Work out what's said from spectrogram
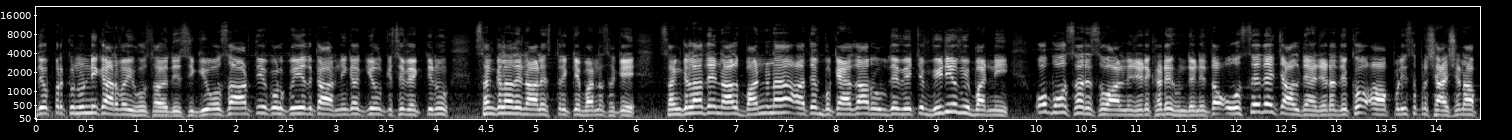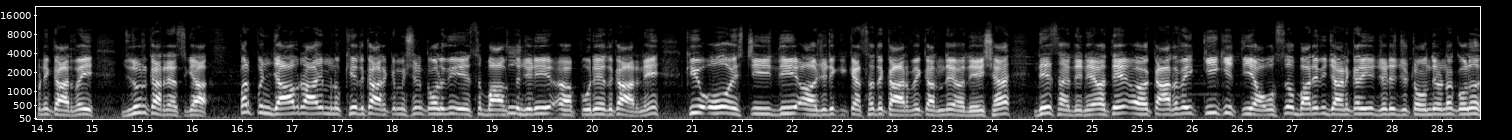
ਦੇ ਉੱਪਰ ਕਾਨੂੰਨੀ ਕਾਰਵਾਈ ਹੋ ਸਕਦੀ ਸੀਗੀ। ਉਸ ਆੜਤੀ ਕੋਲ ਕੋਈ ਅਧਿਕਾਰ ਨਹੀਂਗਾ ਕਿ ਉਹ ਕਿਸੇ ਵਿਅਕਤੀ ਨੂੰ ਸੰਗਲਾਂ ਦੇ ਨਾਲ ਇਸ ਤਰੀਕੇ ਬੰਨ ਸਕੇ। ਸੰਗਲਾਂ ਦੇ ਨਾਲ ਬੰਨਣਾ ਅਤੇ ਬਕਾਇਦਾ ਰੂਪ ਦੇ ਵਿੱਚ ਵੀਡੀਓ ਵੀ ਬਣਨੀ, ਉਹ ਬਹੁਤ ਸਾਰੇ ਸਵਾਲ ਨੇ ਜਿਹੜੇ ਖੜੇ ਹੁੰਦੇ ਨੇ। ਤਾਂ ਉਸੇ ਦੇ ਚੱਲਦਿਆਂ ਜਿਹੜਾ ਦੇਖੋ ਪੁਲਿਸ ਪ੍ਰਸ਼ਾਸਨ ਆਪਣੀ ਕਾਰਵਾਈ ਜ਼ਰੂਰ ਕਰ ਰਿਹਾ ਸੀਗਾ। ਪਰ ਪੰਜਾਬ ਰਾਜ ਮਨੁੱਖੀ ਅਧਿਕਾਰ ਕਮਿਸ਼ਨ ਕੋਲ ਵੀ ਇਸ ਬਾਬਤ। ਜਿਹੜੀ ਪੂਰੇ ਅਧਿਕਾਰ ਨੇ ਕਿ ਉਹ ਇਸ ਚੀਜ਼ ਦੀ ਜਿਹੜੀ ਕਿ ਕਹਿ ਸਕਦੇ ਕਾਰਵਾਈ ਕਰਨ ਦੇ ਆਦੇਸ਼ ਹੈ ਦੇ ਸਕਦੇ ਨੇ ਅਤੇ ਕਾਰਵਾਈ ਕੀ ਕੀਤੀ ਆ ਉਸ ਬਾਰੇ ਵੀ ਜਾਣਕਾਰੀ ਜਿਹੜੇ ਜਟਾਉਂਦੇ ਉਹਨਾਂ ਕੋਲ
